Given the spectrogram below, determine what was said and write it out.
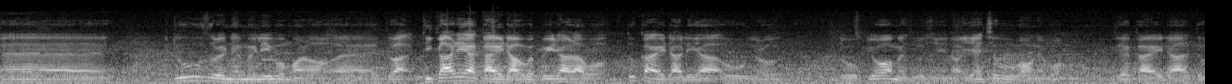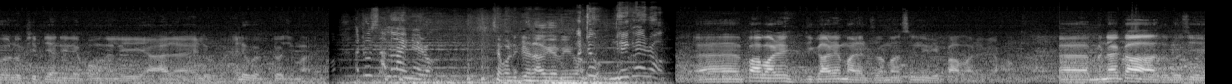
အဲအတူဆိုတဲ့နာမည်လေးပေါ်မှာတော့အဲသူကဒီကားတွေကကာရီတာကိုပဲပေးထားတာပေါ့သူကာရီတာလေးကဟိုကျွန်တော်တို့ပြောရမယ်ဆိုလို့ရှိရင်တော့အရင်ချက်ဖို့ကောင်းတယ်ပေါ့ဒီကာရီတာသူအဲ့လိုဖြစ်ပြနေတဲ့ပုံစံလေးတွေကအဲ့လိုအဲ့လိုပဲပြောချင်ပါတယ်အတူဆက်မလိုက်နဲ့တော့ကျွန်တော်ပြန်လာခဲ့ပြီပါအတူနေခဲ့တော့ အဲပါပါတယ်ဒီကားထဲမှာလည်း drama scene လေးတွေပါပါတယ်ဗျာဟုတ်အဲမနက်ကဆိုလို့ရှိရ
